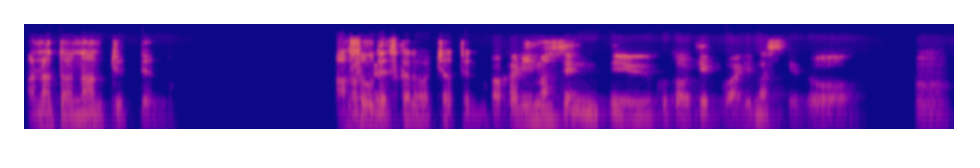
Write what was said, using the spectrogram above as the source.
あなたは何て言ってんの？あ、そうですかで終わっちゃってんの？わかりませんっていうことは結構ありますけど、うん。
